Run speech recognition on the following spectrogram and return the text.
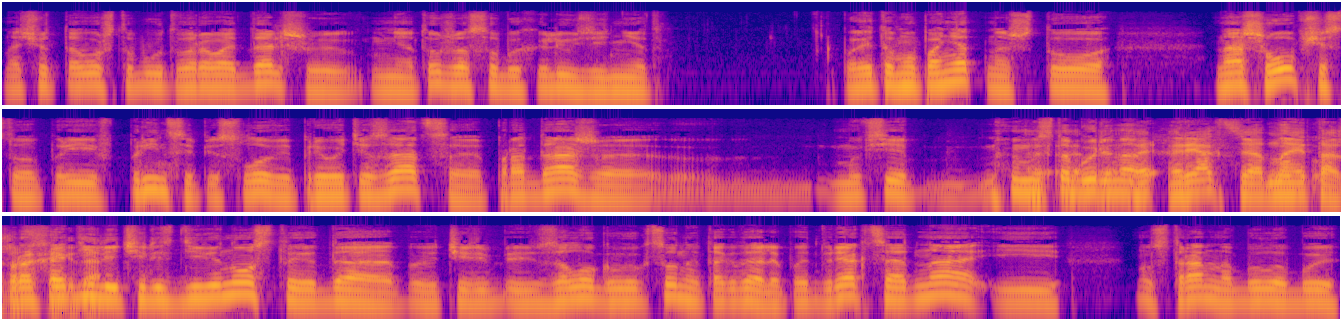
Насчет того, что будут воровать дальше, у меня тоже особых иллюзий нет. Поэтому понятно, что наше общество при, в принципе, слове приватизация, продажа, э, мы все, мы с тобой, Ренат, Ре- Реакция одна и та же проходили всегда. через 90-е, да, через залоговые аукционы и так далее. Поэтому реакция одна, и ну, странно было бы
